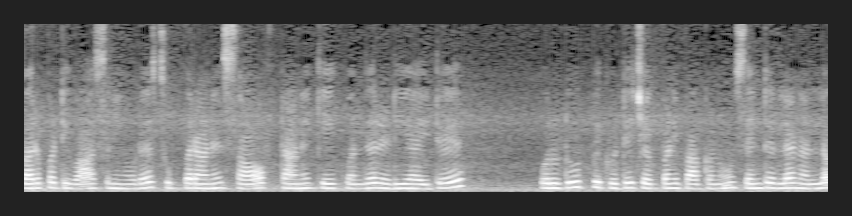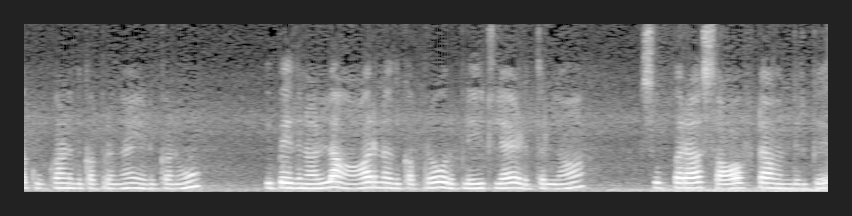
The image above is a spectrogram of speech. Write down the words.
கருப்பட்டி வாசனையோட சூப்பரான சாஃப்டான கேக் வந்து ரெடி ஆயிட்டு ஒரு டூத்பிக் விட்டு செக் பண்ணி பார்க்கணும். சென்டரில் நல்லா குக் ஆனதுக்கப்புறம் தான் எடுக்கணும். இப்போ இது நல்லா ஆறுனதுக்கப்புறம் ஒரு பிளேட்டில் எடுத்துடலாம். சூப்பராக சாஃப்டாக வந்திருக்கு.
